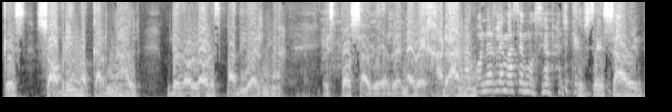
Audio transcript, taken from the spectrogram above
que es sobrino carnal de Dolores Padierna, esposa de René Bejarano. Para ponerle más emoción al Que ustedes saben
